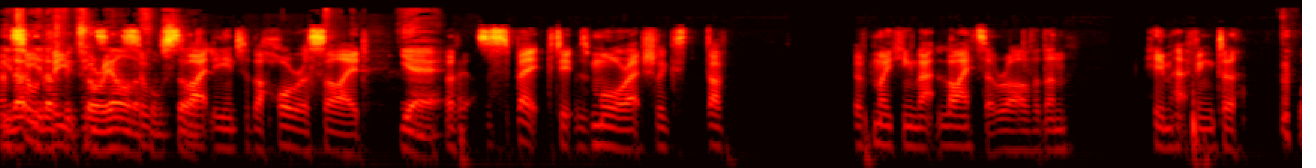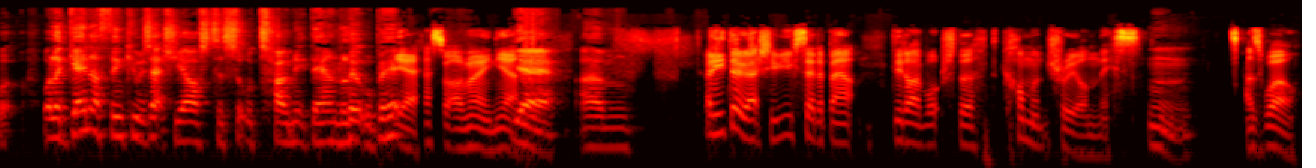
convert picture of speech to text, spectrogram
And lo- sort he loves Victoriana, sort of stop. slightly into the horror side Yeah. I suspect it was more actually of, of making that lighter rather than him having to. well, well, again, I think he was actually asked to sort of tone it down a little bit. Yeah, that's what I mean. Yeah. yeah. Um, And you do actually. You said about did I watch the commentary on this hmm. as well?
